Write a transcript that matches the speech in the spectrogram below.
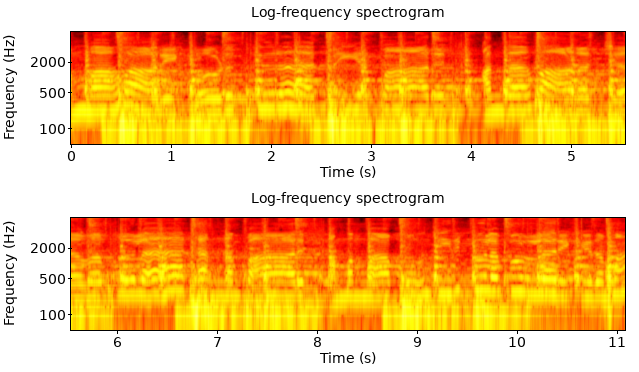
அம்மா வாரி கொடுக்கிற கைய பாரு. அந்த வார செவப்புல கண்ணம் பாரு. அம்மம்மா பூஞ்சிரிப்புல புல்லரிக்குதம்மா.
